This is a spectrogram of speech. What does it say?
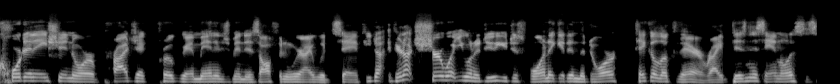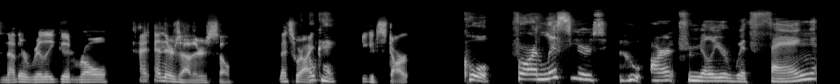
coordination or project program management is often where I would say if you not if you're not sure what you want to do, you just want to get in the door, take a look there. Right, business analyst is another really good role, and, and there's others. So that's where I okay. you could start. Cool. For our listeners who aren't familiar with FANG,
